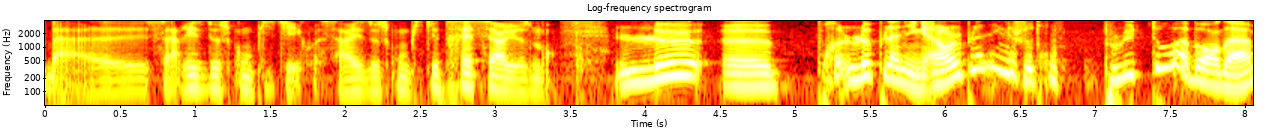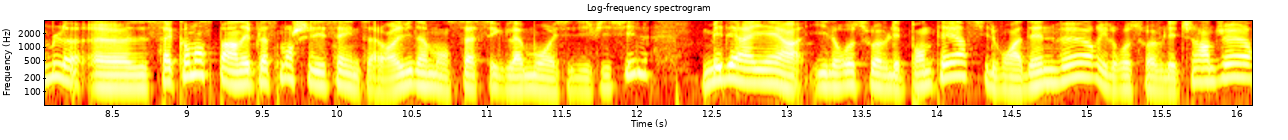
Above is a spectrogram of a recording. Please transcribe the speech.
bah, ça risque de se compliquer, quoi. Ça risque de se compliquer très sérieusement. Le, euh, le planning. Alors, le planning, je le trouve plutôt abordable. Euh, ça commence par un déplacement chez les Saints. Alors évidemment, ça c'est glamour et c'est difficile. Mais derrière, ils reçoivent les Panthers, ils vont à Denver, ils reçoivent les Chargers,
